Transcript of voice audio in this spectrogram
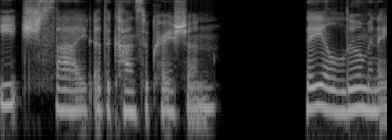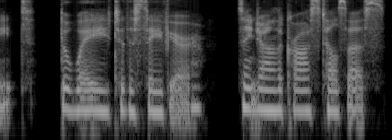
each side of the consecration. They illuminate the way to the Savior. St. John of the Cross tells us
